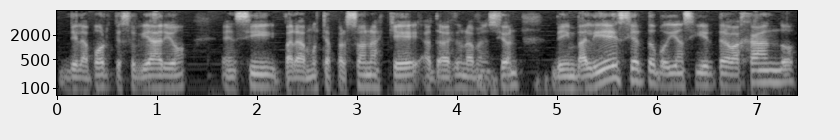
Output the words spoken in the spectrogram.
del aporte solidario en sí para muchas personas que a través de una pensión de invalidez, ¿cierto?, podían seguir trabajando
